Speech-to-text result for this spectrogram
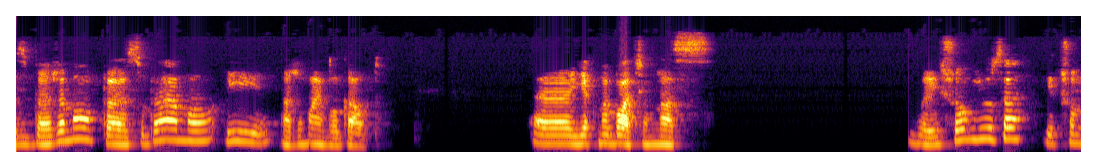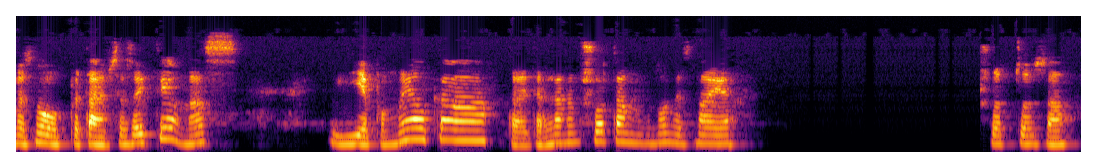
збережемо, пересоберемо і нажимаємо Logout. Як ми бачимо, у нас вийшов юзер. Якщо ми знову питаємося зайти, у нас є помилка. Давайте глянемо, що там. Воно не знає, що то за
